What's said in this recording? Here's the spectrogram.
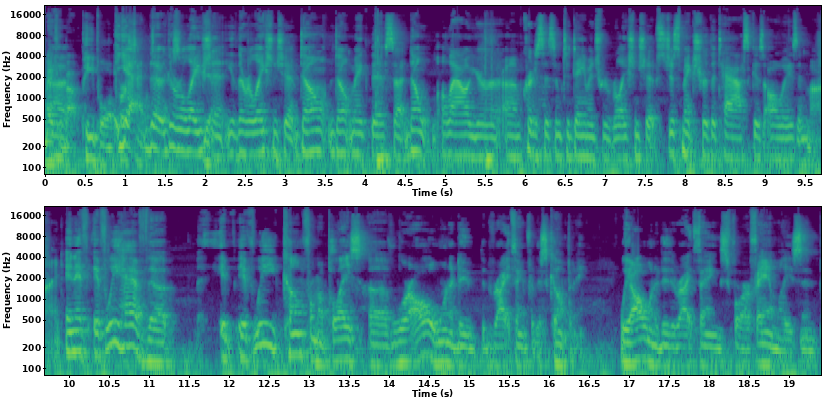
make uh, about people. yeah, the, the relation, yeah. the relationship. Don't don't make this. Uh, don't allow your um, criticism to damage your relationships. Just make sure the task is always in mind. And if if we have the if, if we come from a place of we all want to do the right thing for this company, we all want to do the right things for our families and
